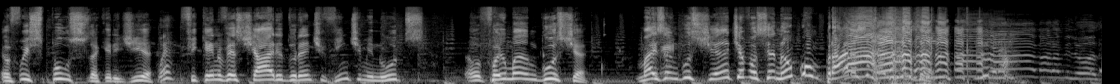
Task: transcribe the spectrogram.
eu fui expulso daquele dia. Ué? Fiquei no vestiário durante 20 minutos. Foi uma angústia. Mas angustiante é você não comprar ah! Maravilhoso.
